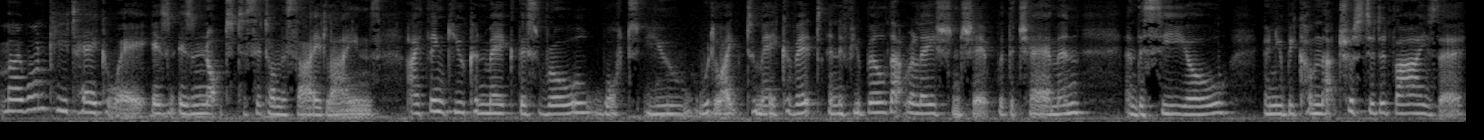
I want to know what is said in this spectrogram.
My one key takeaway is, is not to sit on the sidelines. I think you can make this role what you would like to make of it. And if you build that relationship with the chairman and the CEO and you become that trusted advisor,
